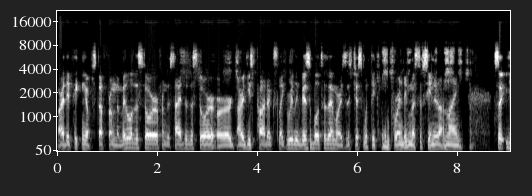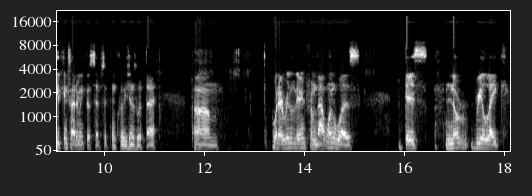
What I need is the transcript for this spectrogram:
Are they picking up stuff from the middle of the store, from the sides of the store, or are these products like really visible to them, or is this just what they came for and they must have seen it online? So you can try to make those types of conclusions with that. Um, what I really learned from that one was there's no real like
